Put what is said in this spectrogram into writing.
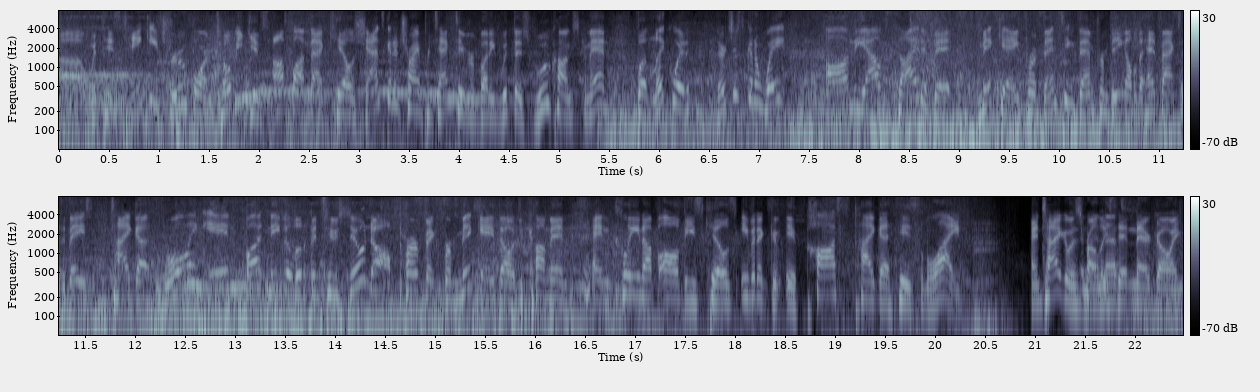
uh, with his tanky true form, Toby gives up on that kill. Shad's going to try and protect everybody with this Wukong's command, but Liquid, they're just going to wait on the outside of it. miCKe preventing them from being able to head back to the base. Taiga rolling in, but maybe a little bit too soon. Oh, perfect for miCKe, though, to come in and clean up all these kills, even if it costs Taiga his life. And Taiga was probably sitting there going,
